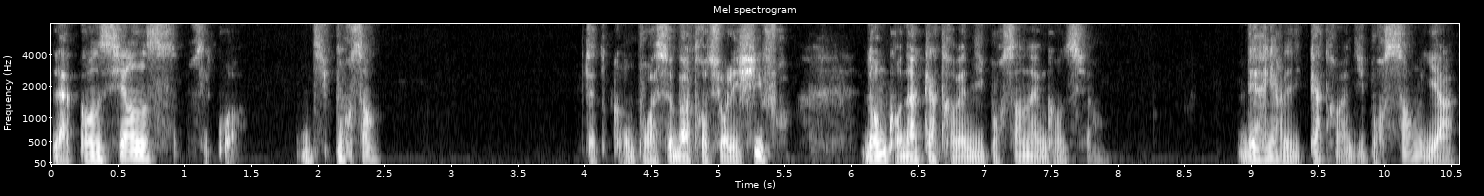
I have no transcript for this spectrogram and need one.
La conscience, c'est quoi? 10%. Peut-être qu'on pourrait se battre sur les chiffres. Donc on a 90% d'inconscient. Derrière les 90%, il y a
